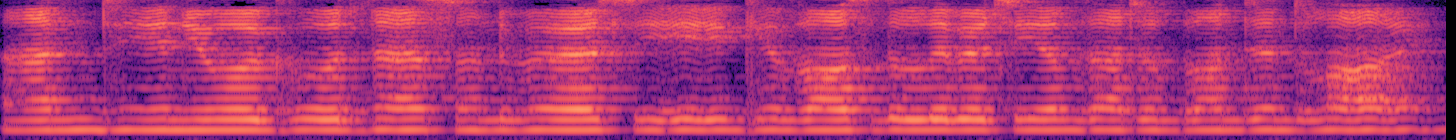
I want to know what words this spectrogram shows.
and in your goodness and mercy give us the liberty of that abundant life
